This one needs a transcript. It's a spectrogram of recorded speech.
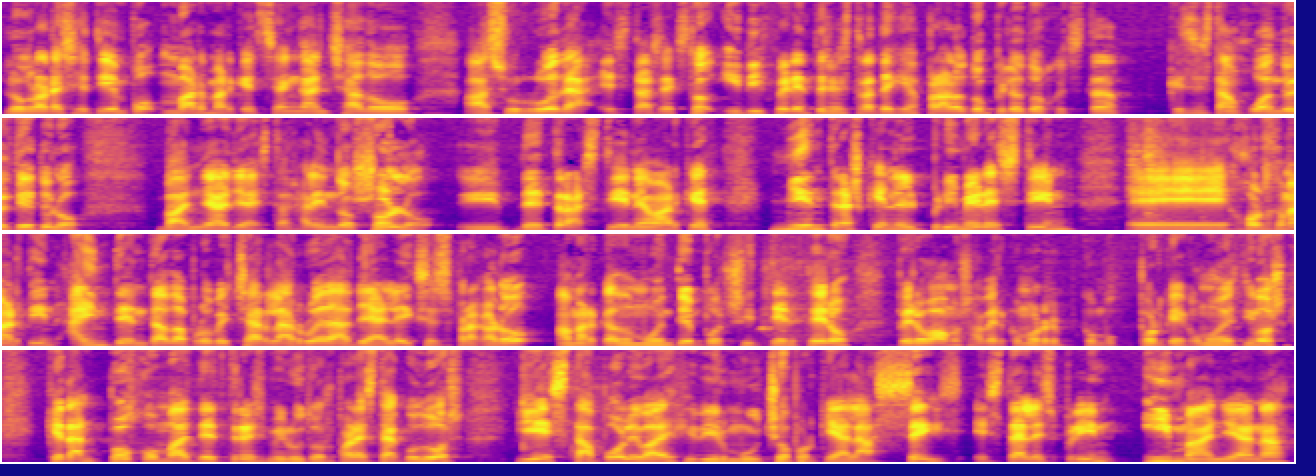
lograr ese tiempo. Mar Márquez se ha enganchado a su rueda. Está sexto. Y diferentes estrategias para los dos pilotos que, que se están jugando el título. Bañaya está saliendo solo y detrás tiene Márquez. Mientras que en el primer Steam, eh, Jorge Martín ha intentado aprovechar la rueda de Alex Espragaró. Ha marcado un buen tiempo, sí, tercero pero vamos a ver cómo, porque como decimos, quedan poco más de 3 minutos para este Q2 y esta pole va a decidir mucho porque a las 6 está el sprint y mañana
